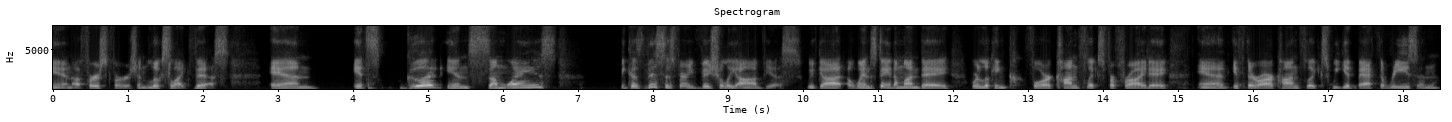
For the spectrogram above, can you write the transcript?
in a first version looks like this. And it's good in some ways because this is very visually obvious. We've got a Wednesday and a Monday. We're looking for conflicts for Friday. And if there are conflicts, we get back the reason,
